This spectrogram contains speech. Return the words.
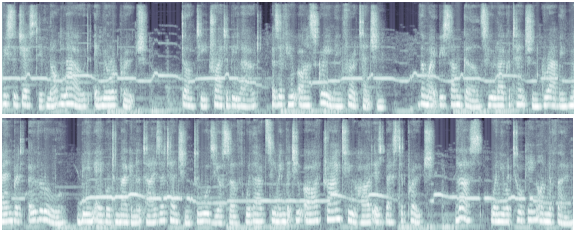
Be suggestive not loud in your approach. Don't try to be loud, as if you are screaming for attention. There might be some girls who like attention-grabbing men but overall, being able to magnetize attention towards yourself without seeming that you are trying too hard is best approach. Thus, when you are talking on the phone,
